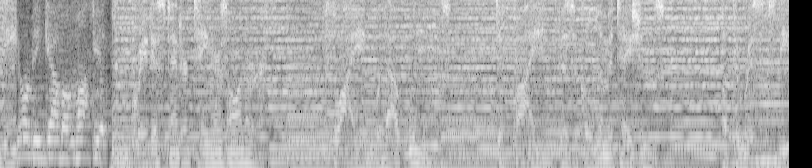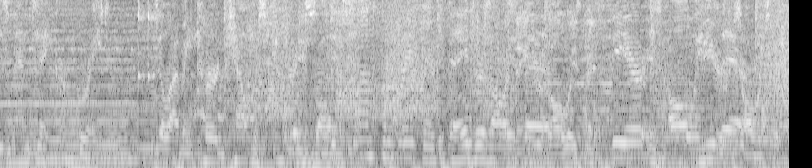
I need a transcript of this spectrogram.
the greatest entertainers on earth, flying without wings, defying physical limitations. But the risks these men take are great. Still I've incurred countless injuries. Bumps and bruises. The danger is always danger there. Is always there. fear is always fear there. Fear is always there.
